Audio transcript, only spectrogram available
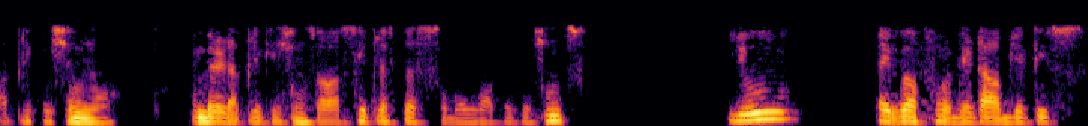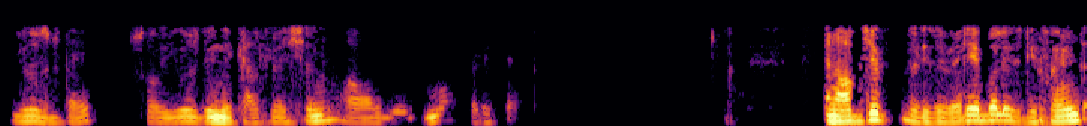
application embedded applications or C++ based applications. U type of data object is used type so used in the calculation or predicate. An object that is a variable is defined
